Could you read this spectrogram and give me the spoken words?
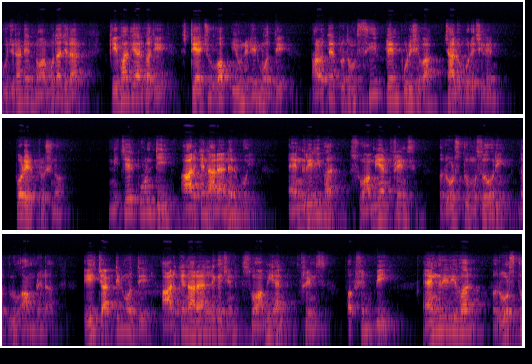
গুজরাটের নর্মদা জেলার কেভাদিয়ার কাছে স্ট্যাচু অফ ইউনিটির মধ্যে ভারতের প্রথম সি প্লেন পরিষেবা চালু করেছিলেন। পরের প্রশ্ন, নিচের কোনটি আর কে নারায়ণের বই? Angry river Swami and friends roads to Mussoorie the blue umbrella এই চারটির মধ্যে আর কে নারায়ণ লিখেছেন Swami and friends option B angry river roads to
